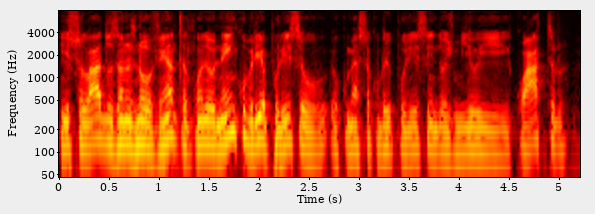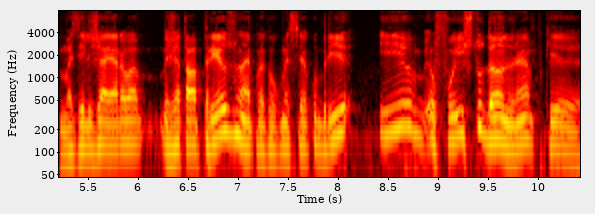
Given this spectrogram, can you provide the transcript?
isso lá dos anos 90, quando eu nem cobria polícia, eu, eu começo a cobrir polícia em 2004, mas ele já era, já estava preso na época que eu comecei a cobrir, e eu fui estudando, né? Porque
